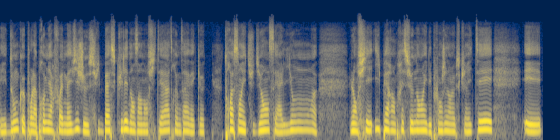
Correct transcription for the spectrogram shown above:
Et donc, pour la première fois de ma vie, je suis basculée dans un amphithéâtre comme ça avec 300 euh, étudiants. C'est à Lyon. Euh, l'amphi est hyper impressionnant. Il est plongé dans l'obscurité. Et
